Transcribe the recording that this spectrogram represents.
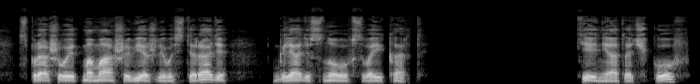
— спрашивает мамаша вежливости ради, глядя снова в свои карты. Тени от очков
